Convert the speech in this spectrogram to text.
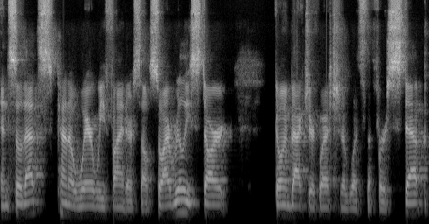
And so that's kind of where we find ourselves. So I really start going back to your question of what's the first step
